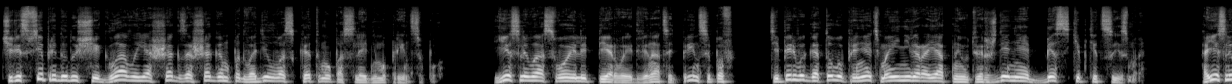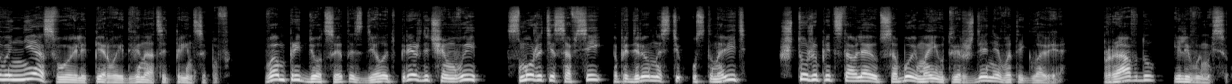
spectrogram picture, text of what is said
Через все предыдущие главы я шаг за шагом подводил вас к этому последнему принципу. Если вы освоили первые 12 принципов, теперь вы готовы принять мои невероятные утверждения без скептицизма. А если вы не освоили первые 12 принципов, вам придется это сделать, прежде чем вы сможете со всей определенностью установить, что же представляют собой мои утверждения в этой главе правду или вымысел.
